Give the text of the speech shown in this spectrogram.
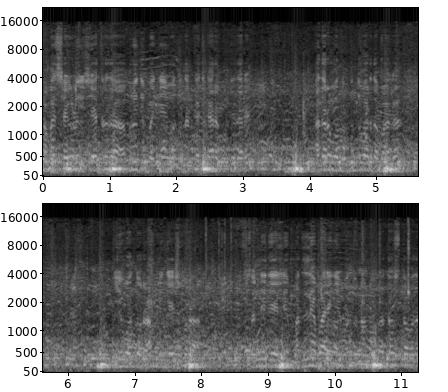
ಸಮಸ್ಯೆಗಳು ಈ ಕ್ಷೇತ್ರದ ಅಭಿವೃದ್ಧಿ ಬಗ್ಗೆ ಇವತ್ತು ನನಗೆ ಅಧಿಕಾರ ಕೊಟ್ಟಿದ್ದಾರೆ. ಅದರ ಒಂದು ಮುಂದುವರೆದ ಭಾಗ, ಈ ಒಂದು ರಾಮಲಿಂಗೇಶ್ವರ ಸನ್ನಿಧಿಯಲ್ಲಿ ಮೊದಲನೇ ಬಾರಿಗೆ ಒಂದು ನಾನು ರಥೋತ್ಸವದ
